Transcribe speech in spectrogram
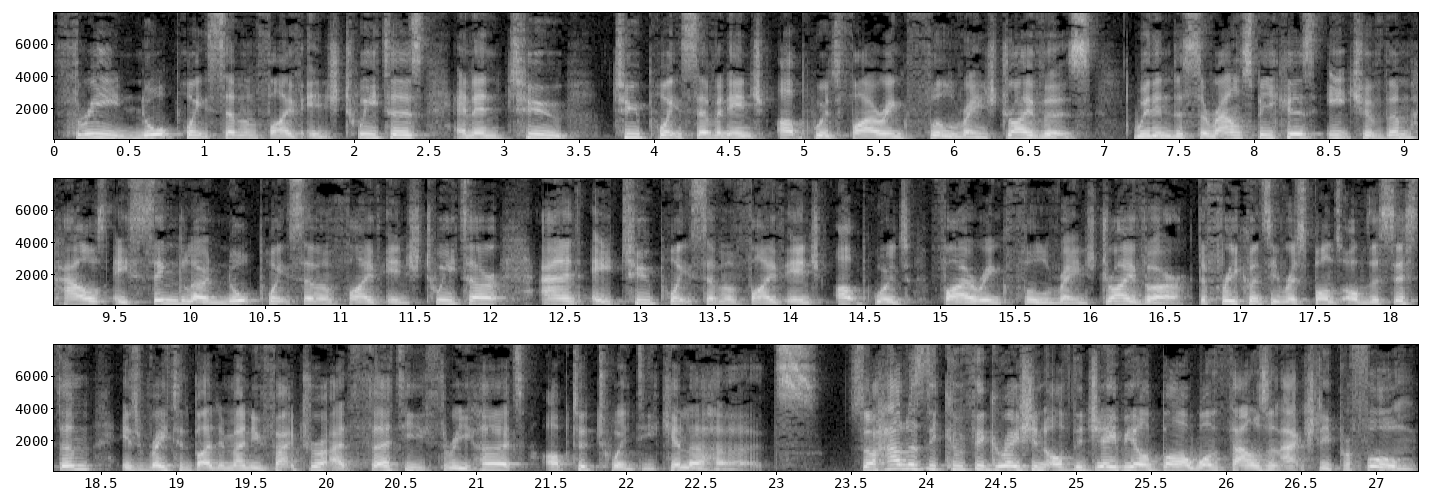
three 0.75 inch tweeters, and then two 2.7 inch upwards firing full range drivers. Within the surround speakers, each of them house a singular 0.75 inch tweeter and a 2.75 inch upwards firing full range driver. The frequency response of the system is rated by the manufacturer at 33 Hz up to 20 kHz. So how does the configuration of the JBL Bar 1000 actually perform?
